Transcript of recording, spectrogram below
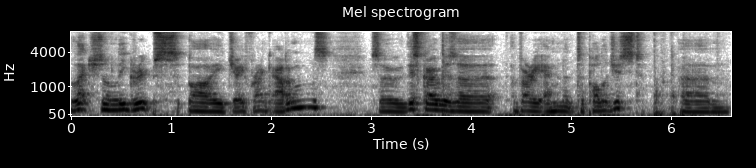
Lectures on Lie Groups by J. Frank Adams. So this guy was a, a very eminent topologist, um,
